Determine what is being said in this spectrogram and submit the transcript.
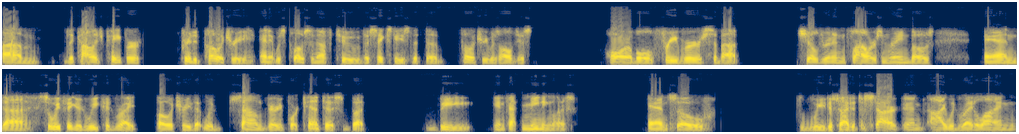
Um, the college paper printed poetry, and it was close enough to the '60s that the poetry was all just horrible free verse about children and flowers and rainbows, and uh, so we figured we could write poetry that would sound very portentous, but be in fact meaningless. And so we decided to start, and I would write a line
